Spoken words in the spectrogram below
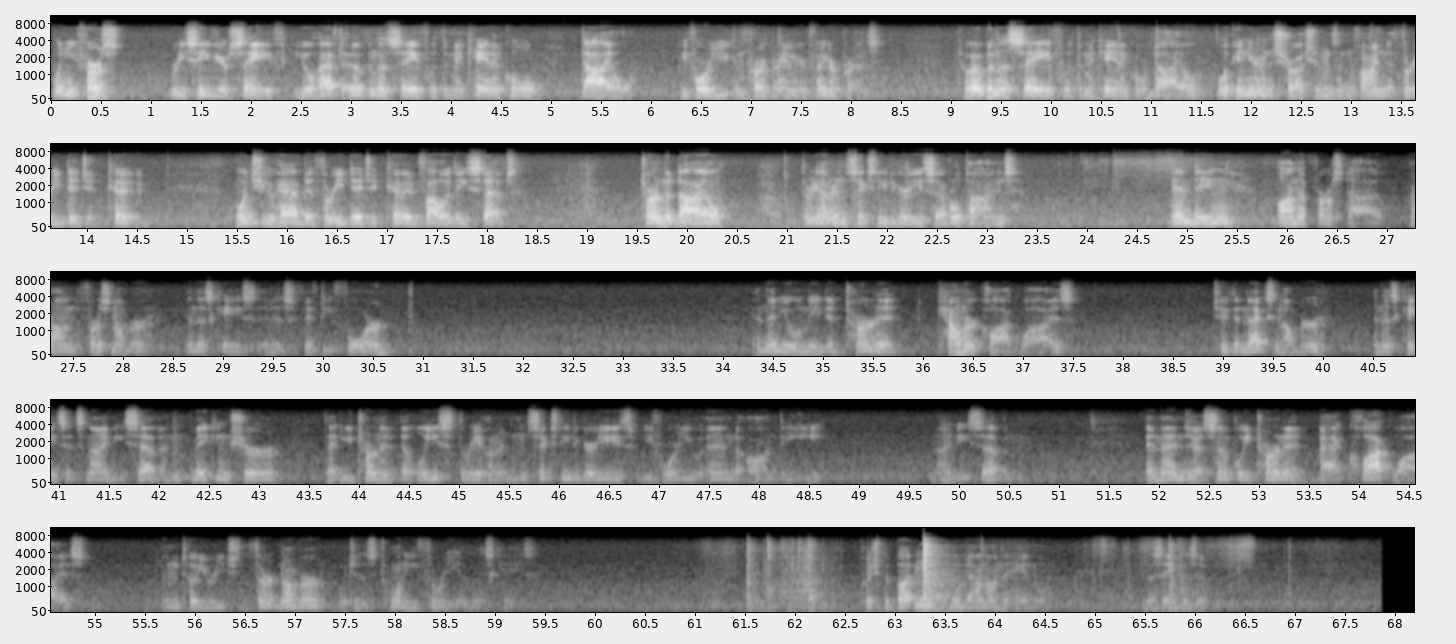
When you first receive your safe, you'll have to open the safe with the mechanical dial before you can program your fingerprints. To open the safe with the mechanical dial, look in your instructions and find the three digit code. Once you have the three digit code, follow these steps. Turn the dial 360 degrees several times, ending on the first dial, or on the first number. In this case, it is 54. And then you will need to turn it counterclockwise to the next number. In this case, it's 97, making sure that you turn it at least 360 degrees before you end on the 97 and then just simply turn it back clockwise until you reach the third number, which is 23 in this case. Push the button, hold down on the handle. The safe is open.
